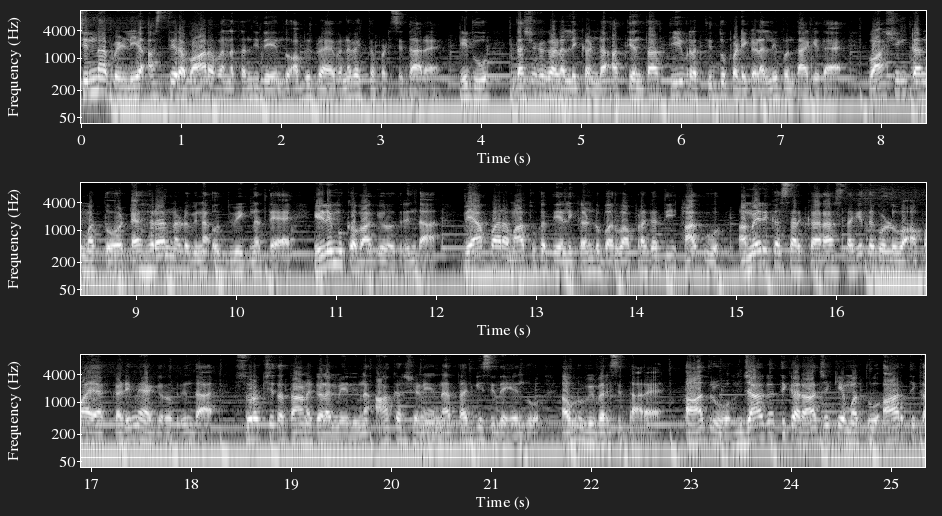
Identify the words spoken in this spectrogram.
ಚಿನ್ನ ಬೆಳ್ಳಿಯ ಅಸ್ಥಿರ ವಾರವನ್ನು ತಂದಿದೆ ಎಂದು ಅಭಿಪ್ರಾಯವನ್ನು ವ್ಯಕ್ತಪಡಿಸಿದ್ದಾರೆ. ಇದು ದಶಕಗಳಲ್ಲಿ ಕಂಡ ಅತ್ಯಂತ ತೀವ್ರ ತಿದ್ದುಪಡಿಗಳಲ್ಲಿ ಒಂದಾಗಿದೆ. ವಾಷಿಂಗ್ಟನ್ ಮತ್ತು ಟೆಹರಾನ್ ನಡುವಿನ ಉದ್ವಿಗ್ನತೆ ಇಳಿಮುಖವಾಗಿರುವುದರಿಂದ ವ್ಯಾಪಾರ ಮಾತುಕತೆಯಲ್ಲಿ ಕಂಡುಬರುವ ಪ್ರಗತಿ ಹಾಗೂ ಅಮೆರಿಕ ಸರ್ಕಾರ ಸ್ಥಗಿತಗೊಳ್ಳುವ ಅಪಾಯ ಕಡಿಮೆಯಾಗಿರುವುದರಿಂದ ಸುರಕ್ಷಿತ ತಾಣಗಳ ಮೇಲಿನ ಆಕರ್ಷಣೆಯನ್ನ ತಗ್ಗಿಸಿದೆ ಎಂದು ಅವರು ವಿವರಿಸಿದ್ದಾರೆ. ಆದರೂ ಜಾಗತಿಕ ರಾಜಕೀಯ ಮತ್ತು ಆರ್ಥಿಕ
